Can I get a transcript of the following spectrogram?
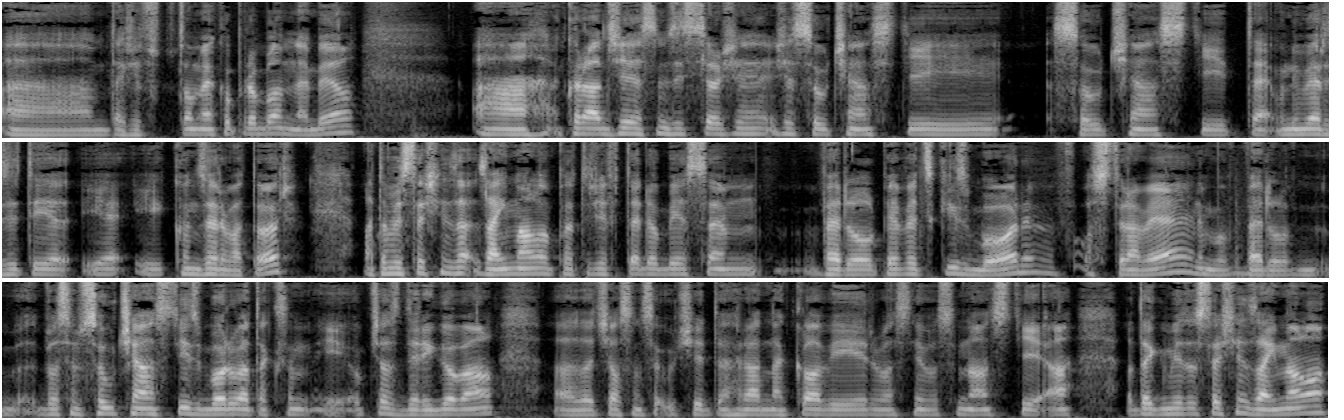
a, takže v tom jako problém nebyl. A akorát, že jsem zjistil, že, že součástí součástí té univerzity je, je i konzervatoř. A to mě strašně zajímalo, protože v té době jsem vedl pěvecký sbor v Ostravě, nebo vedl, byl jsem součástí sboru a tak jsem i občas dirigoval. A začal jsem se učit hrát na klavír vlastně v 18 a, a tak mě to strašně zajímalo,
